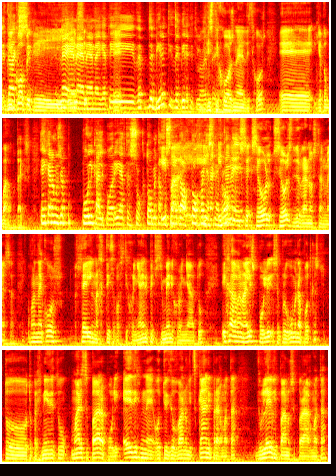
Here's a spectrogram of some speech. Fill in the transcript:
εντάξει. δικόπικρη Ναι, γεύση. ναι, ναι, ναι, γιατί Ε, δεν, δεν, πήρε, τι- δεν πήρε τίτλο. Έτσι. Δυστυχώς, ναι, δυστυχώς. Ε, για τον Μπάουκ, εντάξει. Έκανε όμως μια πολύ καλή πορεία, έφτασε στου 8 μετά από 48 χρόνια ήταν- στην Ευρώπη. ήτανε σε, σε, όλ, σε όλες τις διοργανώσεις ήταν μέσα. Ο Παναθηναϊκός θέλει να χτίσει από αυτή τη χρονιά, είναι πετυχημένη η χρονιά του. Είχα αναλύσει πολύ σε προηγούμενα podcast το, το παιχνίδι του, μου άρεσε πάρα πολύ. Έδειχνε ότι ο Γιωβάνοβιτς κάνει πράγματα, δουλεύει πάνω σε πράγματα.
